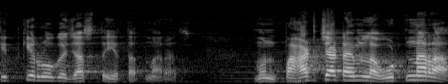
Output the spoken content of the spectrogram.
तितके रोग जास्त येतात महाराज. म्हणून पहाटच्या टाईमला उठणारा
